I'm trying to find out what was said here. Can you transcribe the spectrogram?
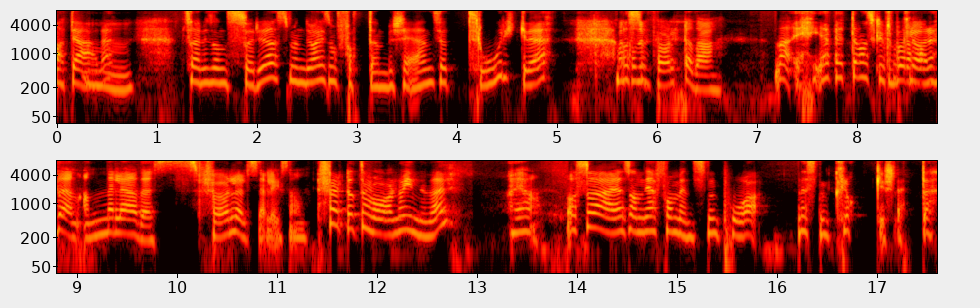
at jeg er det. Mm. Så er det sånn, sorry ass, men du har liksom fått den beskjeden, så jeg tror ikke det. Men hva Altså- du følte da? Nei, jeg vet det er vanskelig Du bare hadde en annerledes følelse, liksom? Jeg følte at det var noe inni der. Ja. Og så er jeg sånn, jeg får mensen på nesten klokkeslettet.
